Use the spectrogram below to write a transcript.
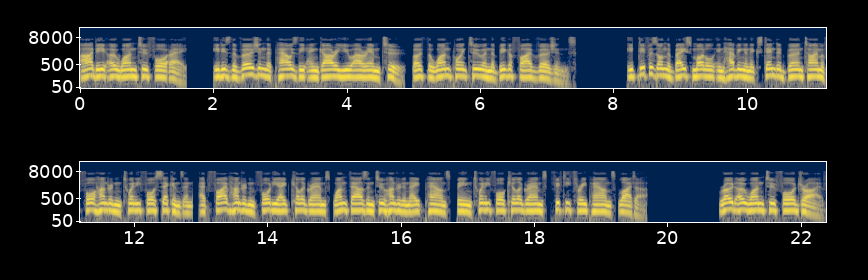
RD-0124A. It is the version that powers the Angara URM-2, both the 1.2 and the bigger 5 versions. It differs on the base model in having an extended burn time of 424 seconds and, at 548 kg 1,208 pounds, being 24 kg 53 pounds lighter. RD 0124 Drive.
